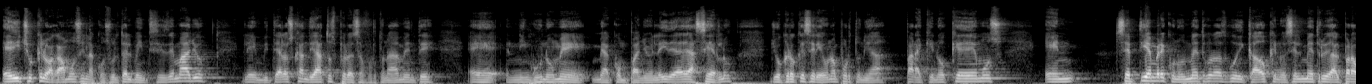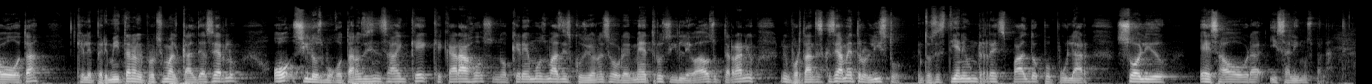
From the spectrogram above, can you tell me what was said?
He dicho que lo hagamos en la consulta del 26 de mayo, le invité a los candidatos, pero desafortunadamente eh, ninguno me acompañó en la idea de hacerlo. Yo creo que sería una oportunidad para que no quedemos en septiembre con un metro adjudicado que no es el metro ideal para Bogotá, que le permitan al próximo alcalde hacerlo, o si los bogotanos dicen, ¿saben qué? ¿Qué carajos? No queremos más discusiones sobre metros y elevado subterráneo, lo importante es que sea metro, listo. Entonces tiene un respaldo popular sólido esa obra y salimos para adelante.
